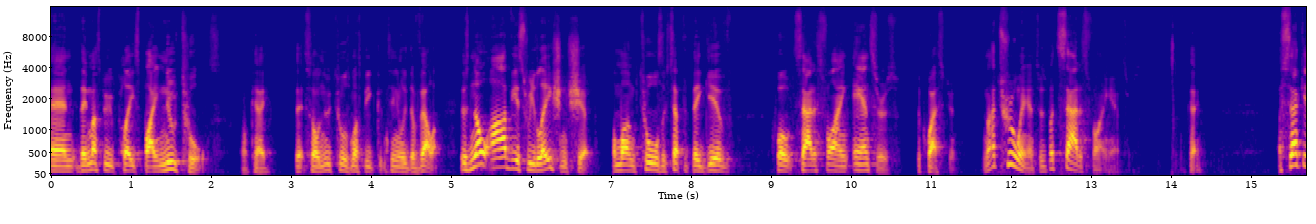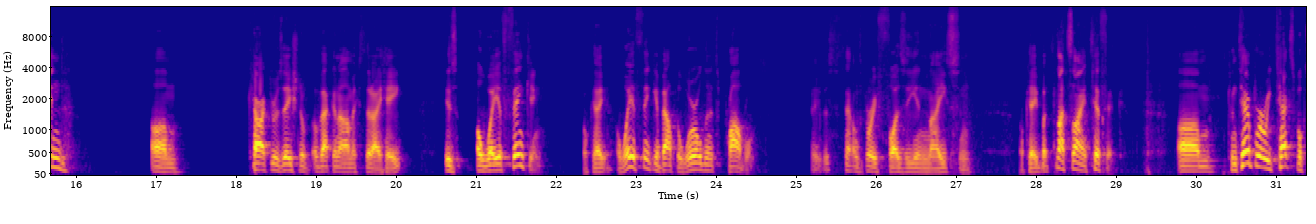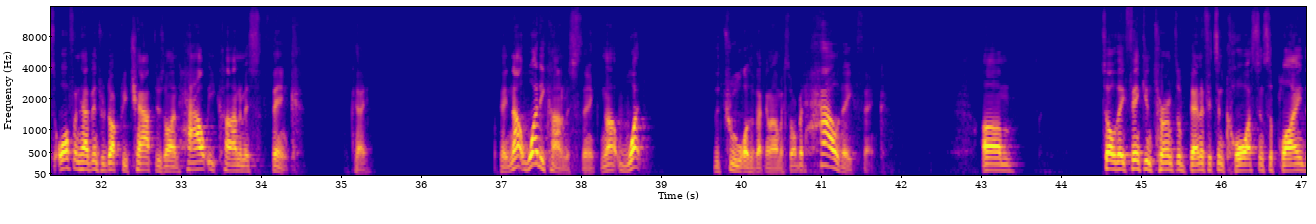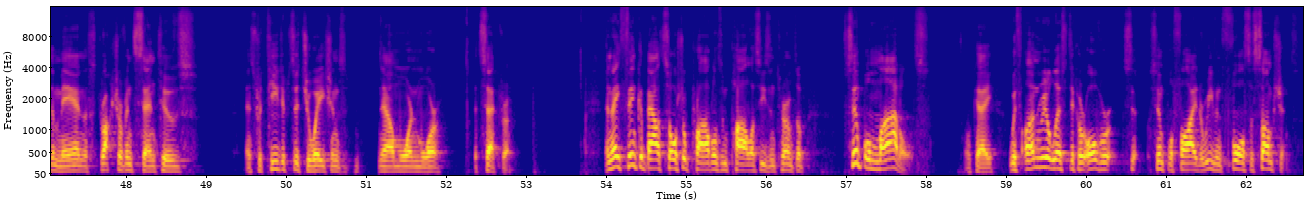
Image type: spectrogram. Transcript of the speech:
and they must be replaced by new tools. Okay, so new tools must be continually developed. There's no obvious relationship among tools except that they give, quote, satisfying answers to questions. Not true answers, but satisfying answers. Okay. A second um, characterization of, of economics that I hate is a way of thinking. Okay, a way of thinking about the world and its problems. Okay, this sounds very fuzzy and nice, and okay, but it's not scientific. Um, contemporary textbooks often have introductory chapters on how economists think. Okay, okay, not what economists think, not what the true laws of economics are, but how they think. Um, so they think in terms of benefits and costs and supply and demand, the structure of incentives and strategic situations now more and more, etc. And they think about social problems and policies in terms of simple models, okay, with unrealistic or oversimplified or even false assumptions,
